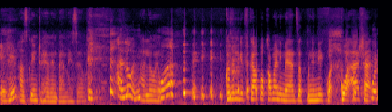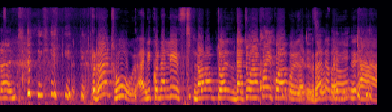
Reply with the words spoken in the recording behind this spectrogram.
Uh-huh. I was going to heaven by myself. Alone. Alone. What? Kwanza ningefika hapo kama nimeanza kunini kwa, kwa Asha. Kurant. Rant who? Ah, Niko na list. Naona mtu najua hafai kwa hapo. That is so bro. funny. Ah,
